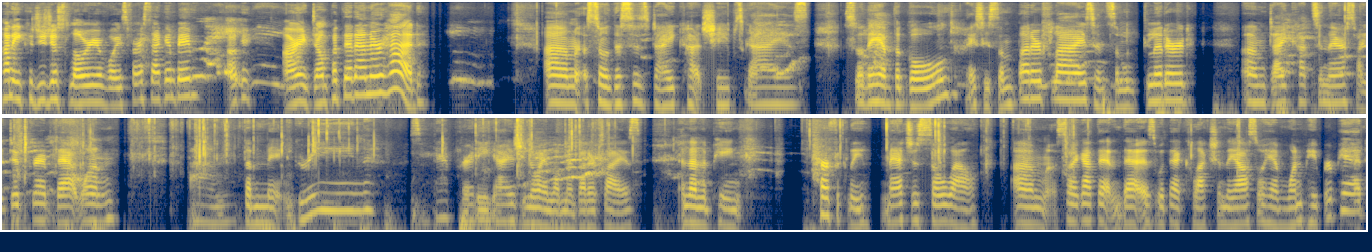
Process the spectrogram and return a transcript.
honey, could you just lower your voice for a second, babe? Okay. All right, don't put that on her head. Um, so this is die cut shapes, guys. So they have the gold. I see some butterflies and some glittered um, die cuts in there. So I did grab that one. Um, the mint green. Isn't that pretty, guys? You know I love my butterflies. And then the pink. Perfectly. Matches so well. Um, so I got that. And that is with that collection. They also have one paper pad.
